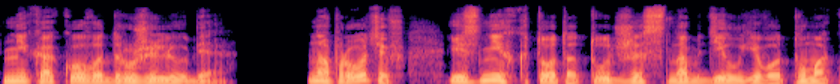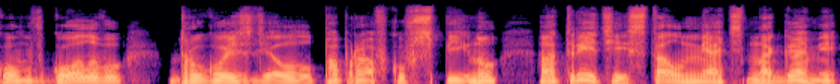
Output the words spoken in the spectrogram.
никакого дружелюбия. Напротив, из них кто-то тут же снабдил его тумаком в голову, другой сделал поправку в спину, а третий стал мять ногами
